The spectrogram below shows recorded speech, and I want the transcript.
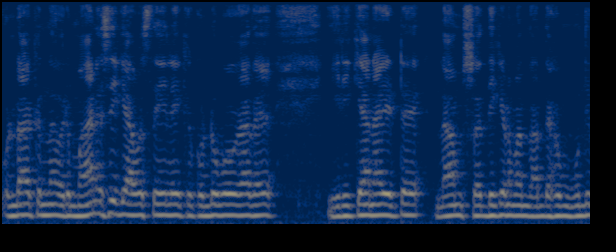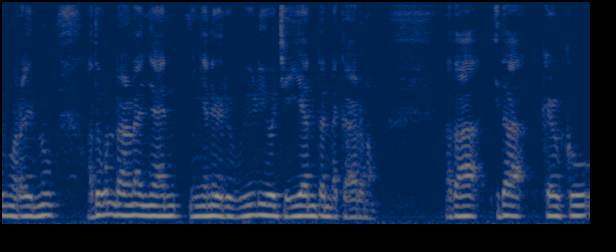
ഉണ്ടാക്കുന്ന ഒരു മാനസികാവസ്ഥയിലേക്ക് കൊണ്ടുപോകാതെ ഇരിക്കാനായിട്ട് നാം ശ്രദ്ധിക്കണമെന്ന് അദ്ദേഹം ഊന്നി പറയുന്നു. അതുകൊണ്ടാണ് ഞാൻ ഇങ്ങനെ ഒരു വീഡിയോ ചെയ്യാൻ തന്നെ കാരണം. അതാ ഇതാ കേൾക്കൂ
